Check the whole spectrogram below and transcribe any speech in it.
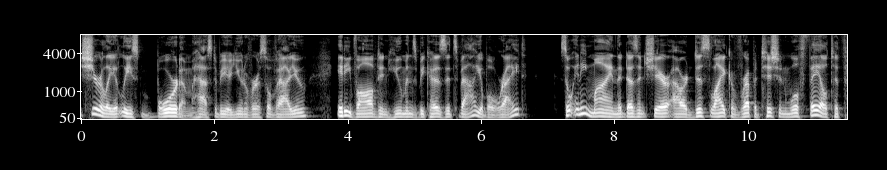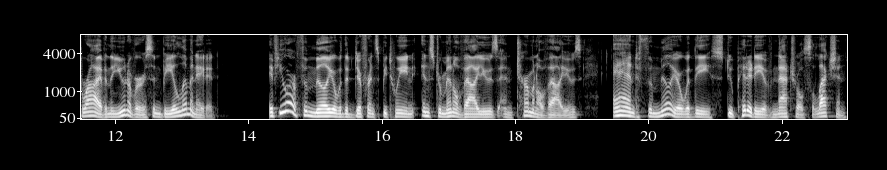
Surely at least boredom has to be a universal value. It evolved in humans because it's valuable, right? So any mind that doesn't share our dislike of repetition will fail to thrive in the universe and be eliminated. If you are familiar with the difference between instrumental values and terminal values, and familiar with the stupidity of natural selection,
